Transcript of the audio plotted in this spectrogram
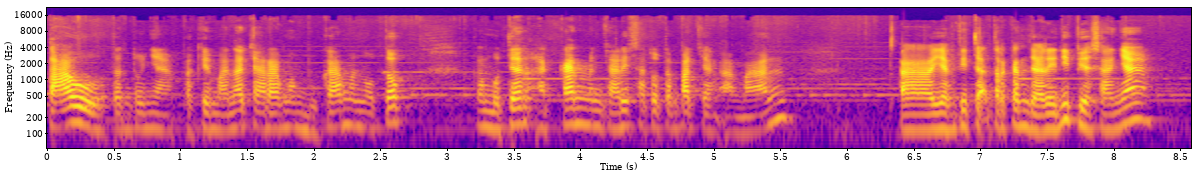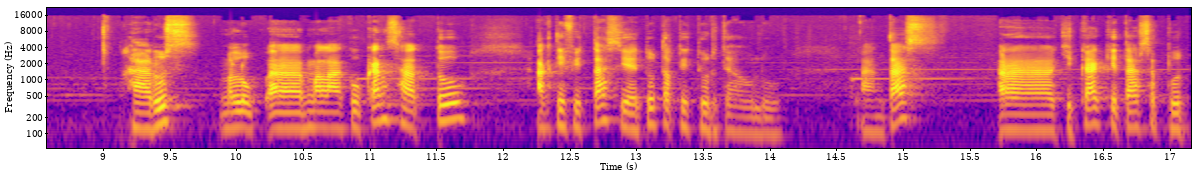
tahu tentunya bagaimana cara membuka, menutup, kemudian akan mencari satu tempat yang aman. Uh, yang tidak terkendali ini biasanya harus melakukan satu aktivitas yaitu tertidur dahulu. Lantas, uh, jika kita sebut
